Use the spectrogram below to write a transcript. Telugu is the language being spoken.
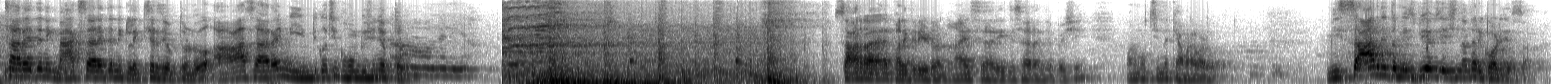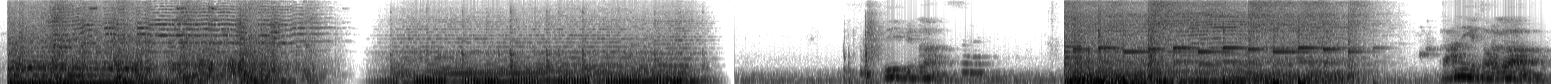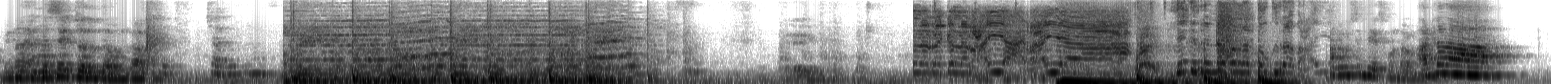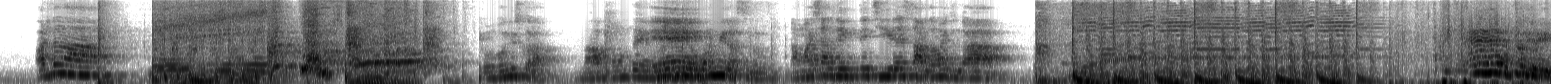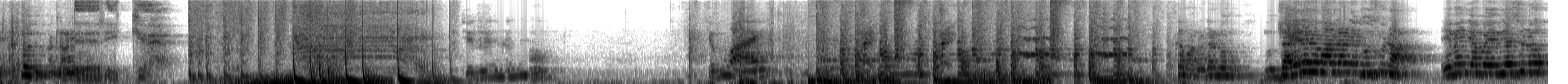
సార్ అయితే నీకు మ్యాథ్స్ సార్ అయితే నీకు లెక్చర్ చెప్తుండు. ఆ సారే మీ ఇంటికి వచ్చి హోమ్ ట్యూషన్ చెప్తాడు. సార్ రాగానే పలకరియడం హాయ్ సార్ ఇది సార్ అని చెప్పేసి మనం ఒక చిన్న కెమెరా పడదు. మీ సార్ నీతో మిస్బిహేవ్ చేసిందంతా రికార్డ్ చేస్తా. ఈ బినా కానీ త్వరగా బినా ఎంతసేపు చదువుతావు ఇంకా? చదువుతున్నాను ట్యూషన్ తీసుకుంటావు? అట్లనా? అట్లనా? ఫోన్ తీసుకురా. నా ఫోన్తో? ఎవరు మీరు అసలు? తమాషాలు తింటే చీరేస్తే అర్థమవుతుందా? చెప్పు బాయ్. అనుకుంటా నువ్వు నువ్వు ధైర్యంగా మాట్లాడి నేను చూసుకున్నా. ఏమైంది చెప్పు ఏం చేస్తున్నావు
